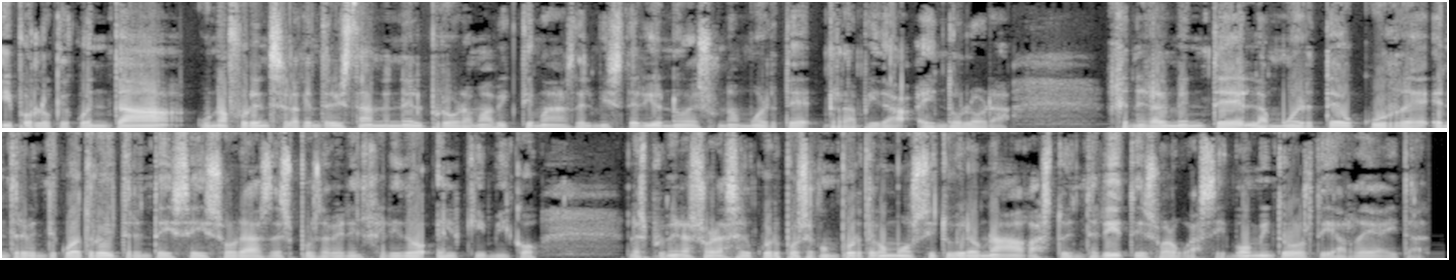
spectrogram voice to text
Y por lo que cuenta una forense la que entrevistan en el programa Víctimas del Misterio, no es una muerte rápida e indolora. Generalmente la muerte ocurre entre 24 y 36 horas después de haber ingerido el químico. Las primeras horas el cuerpo se comporta como si tuviera una gastroenteritis o algo así, vómitos, diarrea y tal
